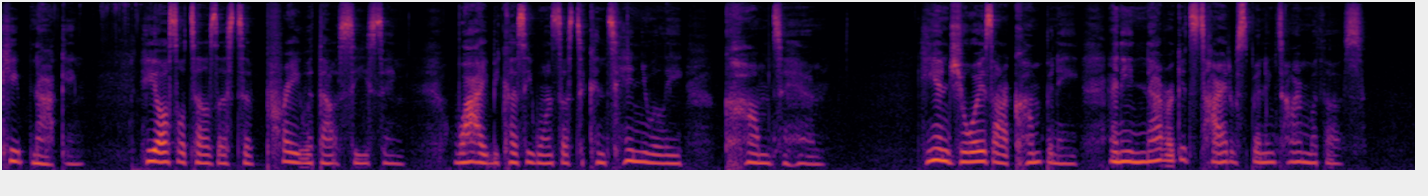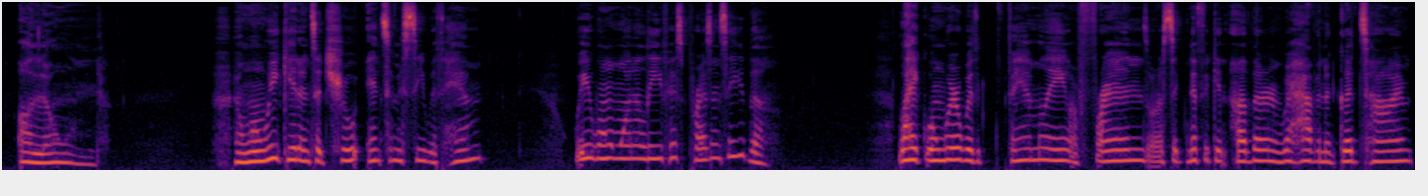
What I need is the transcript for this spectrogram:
keep knocking. He also tells us to pray without ceasing. Why? Because He wants us to continually come to Him. He enjoys our company and He never gets tired of spending time with us alone. And when we get into true intimacy with Him, we won't want to leave his presence either. Like when we're with family or friends or a significant other and we're having a good time,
